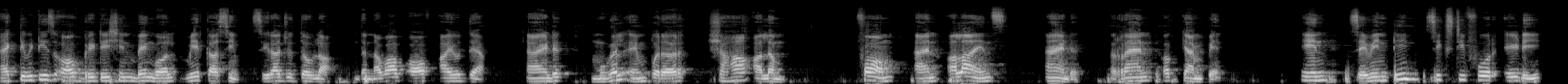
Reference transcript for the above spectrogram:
activities of British in Bengal, Mir Qasim, Sirajuddaulah, the nawab of Ayodhya, and Mughal Emperor Shah Alam formed an alliance and ran a campaign. In 1764 AD,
